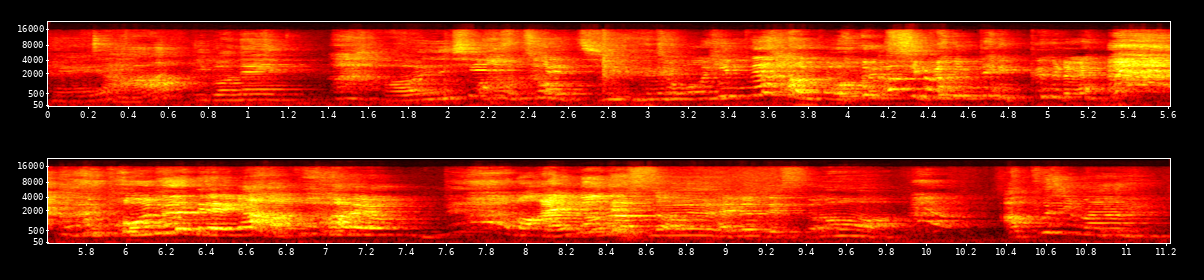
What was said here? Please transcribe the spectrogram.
네. 자, 이번엔 전신 어, 저- 스트레칭. 저거 힘내라고 지금 댓글에 보는 내가 아파요. 어, 알면 됐어. 네. 알면 됐어. 어, 아프지만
